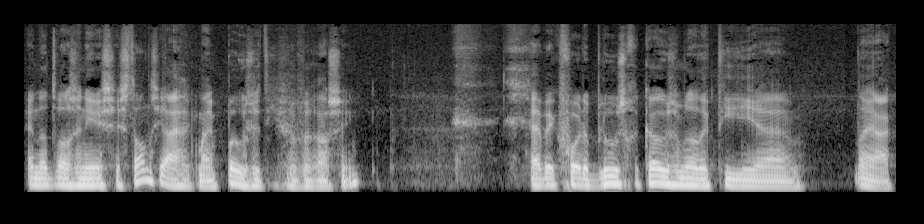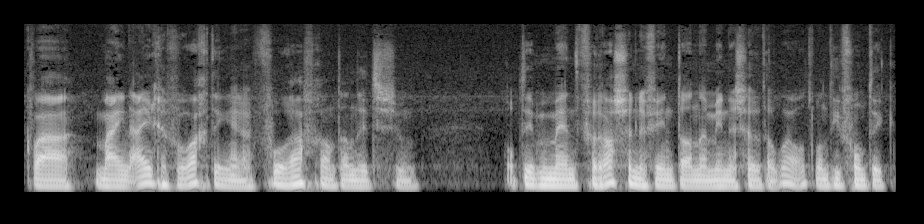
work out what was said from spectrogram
En dat was in eerste instantie eigenlijk mijn positieve verrassing. Heb ik voor de Blues gekozen omdat ik die, nou ja, qua mijn eigen verwachtingen voorafgaand aan dit seizoen, op dit moment verrassender vind dan de Minnesota Wild. Want die vond ik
